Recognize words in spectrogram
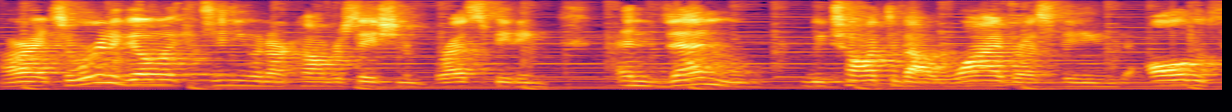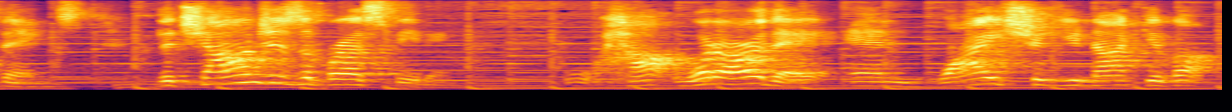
All right, so we're going to go and continue in our conversation of breastfeeding. And then we talked about why breastfeeding, all the things, the challenges of breastfeeding. How, what are they, and why should you not give up?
